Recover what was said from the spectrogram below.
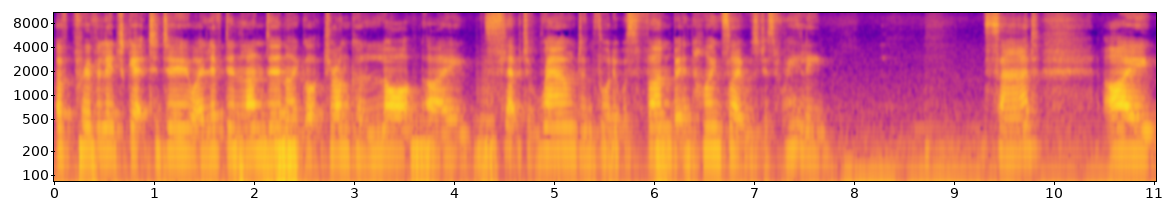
of privilege get to do. I lived in London, I got drunk a lot, I slept around and thought it was fun, but in hindsight, it was just really sad. I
